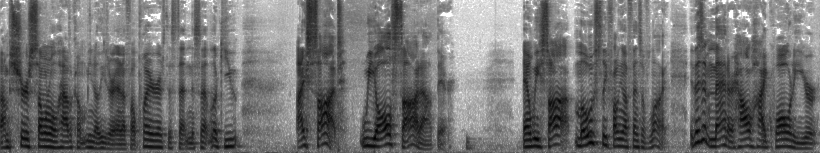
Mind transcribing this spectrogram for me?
I'm sure someone will have a come, you know, these are NFL players, this, that, and this, that. Look, you, I saw it. We all saw it out there. And we saw mostly from the offensive line. It doesn't matter how high quality your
